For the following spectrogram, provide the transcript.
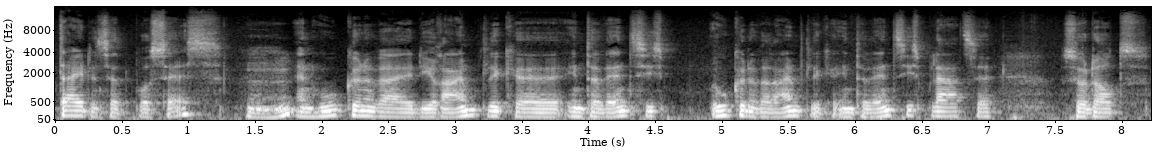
tijdens het proces Mhm. en hoe kunnen wij die ruimtelijke interventies, hoe kunnen we ruimtelijke interventies plaatsen, zodat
